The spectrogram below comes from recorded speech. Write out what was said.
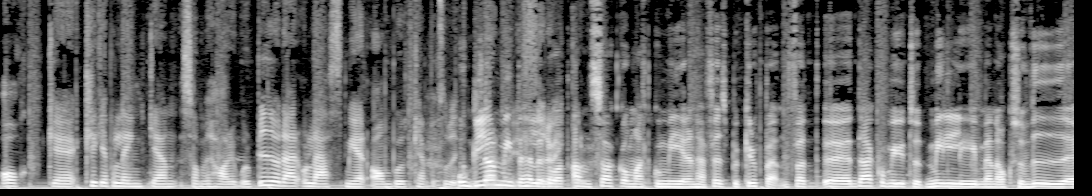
och eh, klicka på länken som vi har i vår bio där och läs mer om bootcampet. Som vi och glöm inte heller då att ansöka om att gå med i den här Facebookgruppen. För att eh, där kommer ju typ Millie men också vi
